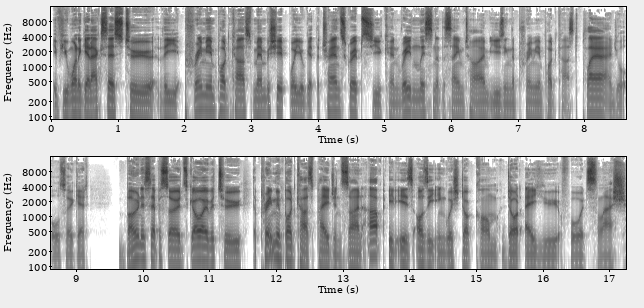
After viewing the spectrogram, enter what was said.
if you want to get access to the premium podcast membership where you'll get the transcripts, you can read and listen at the same time using the premium podcast player, and you'll also get bonus episodes. Go over to the premium podcast page and sign up. It is aussieenglish.com.au forward slash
